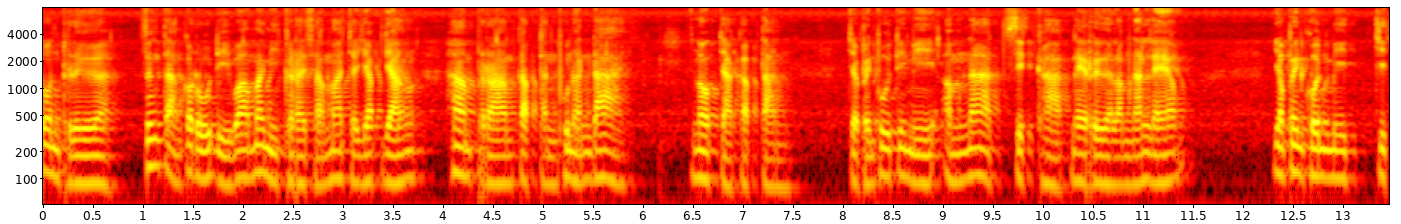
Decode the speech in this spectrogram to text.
ต้นเรือ ซึ่งต่างก็รู้ดีว่าไม่มีใครสามารถจะยับยั้ง ห้ามปรามกับตันผู้นั้นได้ นอกจากกัปตัน จะเป็นผู้ที่มีอำนาจสิทธิ์ขาดในเรือลำนั้นแล้ว ยังเป็นคนมีจิต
